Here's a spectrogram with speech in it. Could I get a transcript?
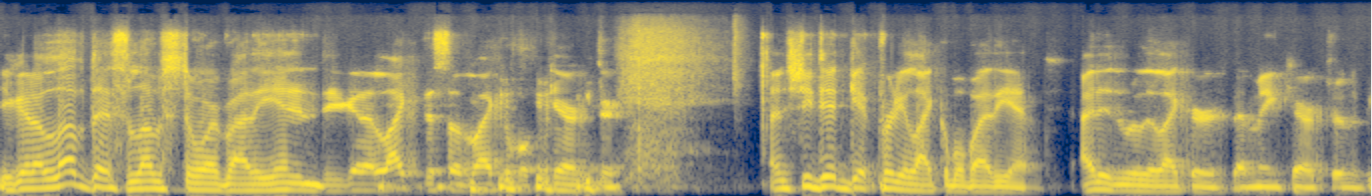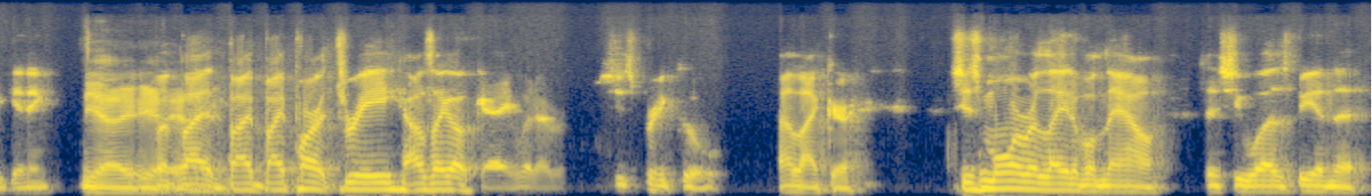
You're gonna love this love story by the end. You're gonna like this unlikable character. And she did get pretty likable by the end. I didn't really like her, that main character in the beginning. Yeah, yeah. But yeah, by, yeah. by by part three, I was like, okay, whatever. She's pretty cool. I like her. She's more relatable now than she was being the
